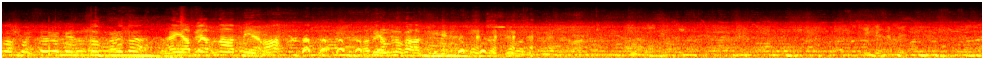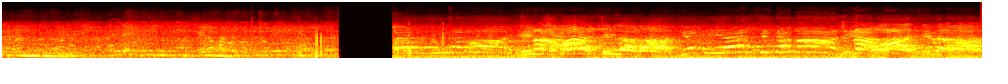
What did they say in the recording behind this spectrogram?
नहीं अभी अपना आदमी है। हाँ अभी हम लोग का आदमी है। जिंदाबाद जिंदाबाद। जिंदाबाद। जिंदाबाद जिंदाबाद।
